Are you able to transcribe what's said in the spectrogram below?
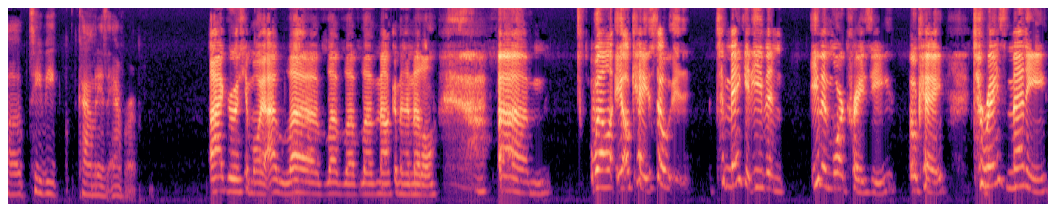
uh, TV comedies ever. I agree with you, Moy. I love, love, love, love Malcolm in the Middle. Um, well, okay, so to make it even even more crazy, okay, to raise money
